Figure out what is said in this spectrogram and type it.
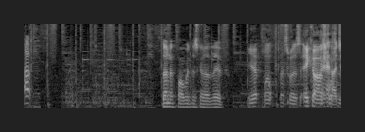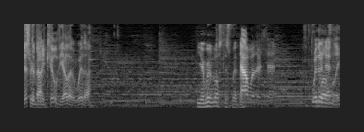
Up. Don't know if our wither's gonna live. Yep. Well, that's what it is. Acos, Man, I just about buddy. killed yellow wither. Yeah, we've lost this wither. Now Wither's dead. Wither dead.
